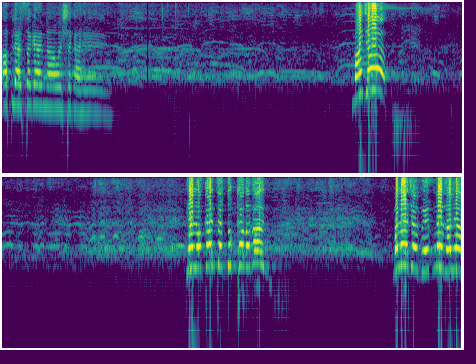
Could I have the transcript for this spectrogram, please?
आपल्या सगळ्यांना आवश्यक आहे माझ्या या लोकांचं दुःख बघून मला ज्या वेदना झाल्या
